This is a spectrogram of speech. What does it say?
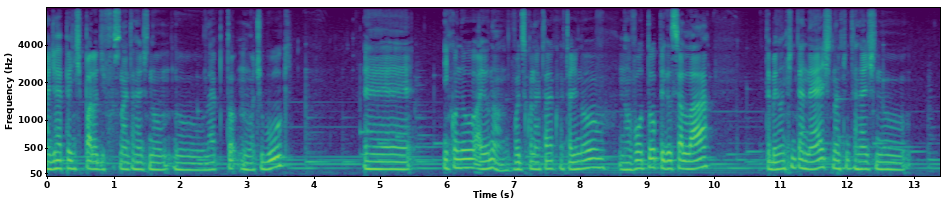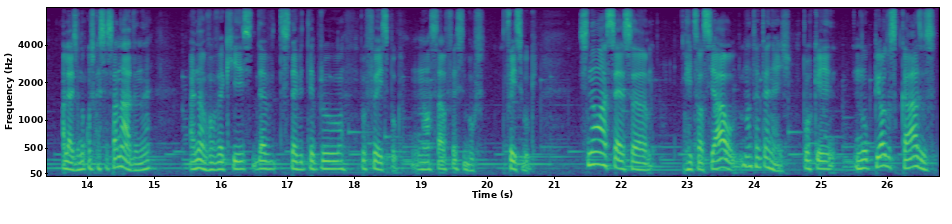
aí de repente parou de funcionar a internet no, no laptop, no notebook. É, e quando aí eu não, vou desconectar, conectar de novo, não voltou, peguei o celular também não tinha internet, não tinha internet no. Aliás, eu não consegui acessar nada, né? Aí não, vou ver aqui se deve, se deve ter pro, pro Facebook. Não acessa o Facebook. Facebook. Se não acessa rede social, não tem internet. Porque no pior dos casos,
